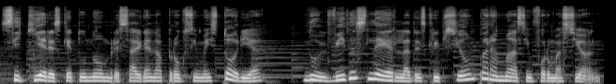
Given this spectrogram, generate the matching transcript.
Si quieres que tu nombre salga en la próxima historia, no olvides leer la descripción para más información.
